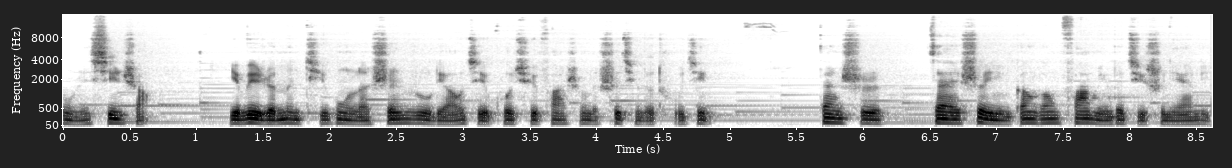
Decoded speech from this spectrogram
供人欣赏，也为人们提供了深入了解过去发生的事情的途径。但是在摄影刚刚发明的几十年里，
